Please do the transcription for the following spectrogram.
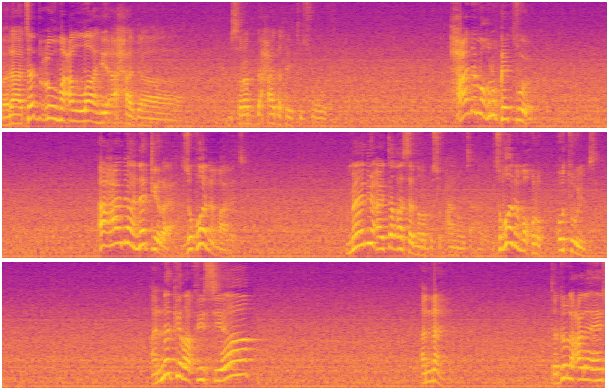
فلا تدعوا مع الله أحدا. مس رب حدا تسوع حدا مخلوق يتسوع احد نكرة. زخونة مالتي. ماني ايتقسم رب سبحانه وتعالى. زخونة مخلوق. اوتويبس النكرة في سياق النهي. تدل على إيش؟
